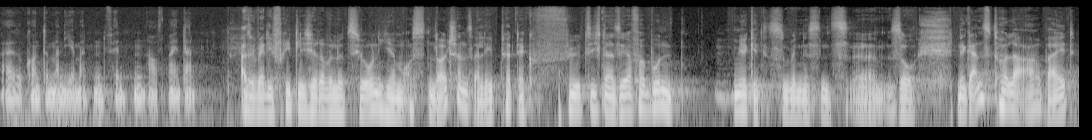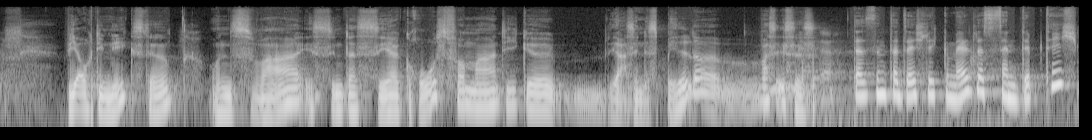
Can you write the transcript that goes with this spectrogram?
Also konnte man jemanden finden auf Maidan. Also wer die friedliche Revolution hier im Osten Deutschlands erlebt hat, der fühlt sich da sehr verbunden. Mir geht es zumindest äh, so. Eine ganz tolle Arbeit wie auch die nächste. Und zwar ist, sind das sehr großformatige, ja, sind es Bilder? Was ist es? Das sind tatsächlich Gemälde, das ist ein Diptych,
